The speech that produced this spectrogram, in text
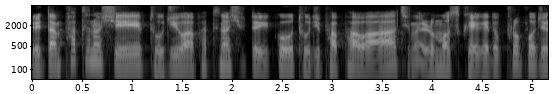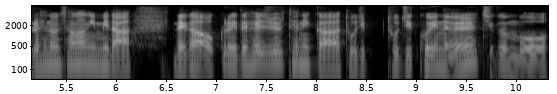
일단 파트너십 도지와 파트너십도 있고 도지 파파와 지금 앨런 머스크에게도 프로포즈를 해놓은 상황입니다. 내가 업그레이드 해줄 테니까 도지 도지코인을 지금 뭐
